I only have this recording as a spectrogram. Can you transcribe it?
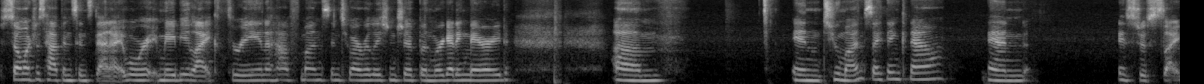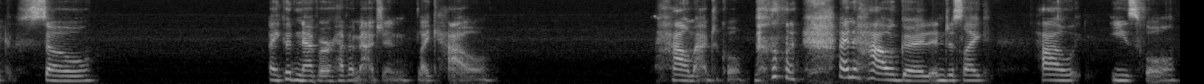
so much has happened since then. I, we're maybe like three and a half months into our relationship and we're getting married. Um, in two months, I think now. And it's just like so I could never have imagined like how how magical and how good and just like how easeful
